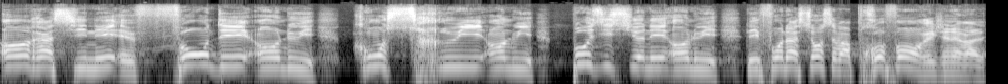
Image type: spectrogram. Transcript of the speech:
enracinés et fondés en lui, construits en lui, positionnés en lui. Les fondations, ça va profond en règle générale.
